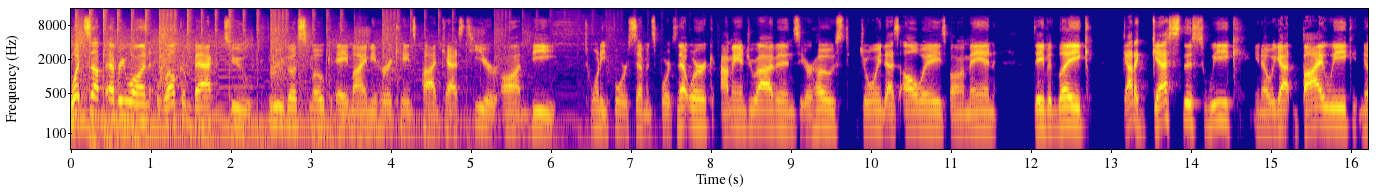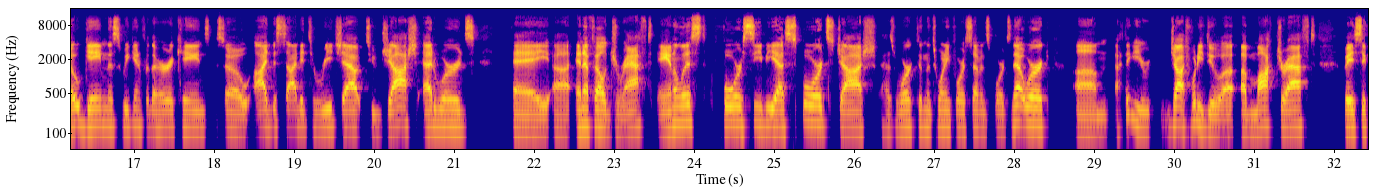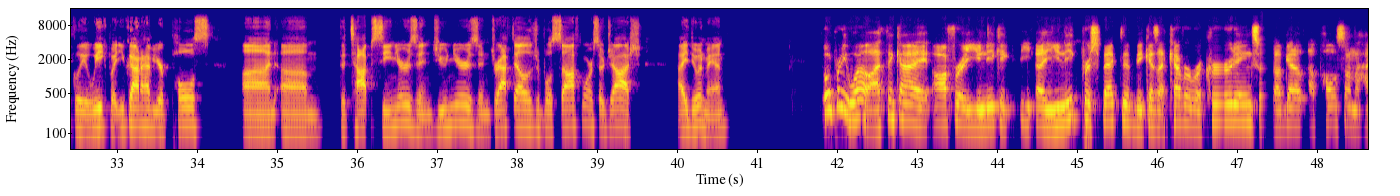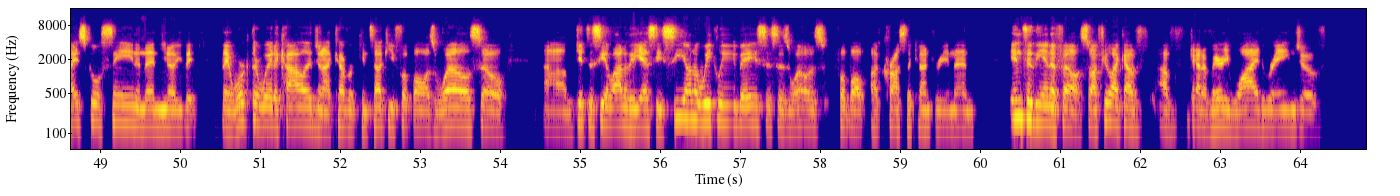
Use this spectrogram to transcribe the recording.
What's up, everyone? Welcome back to Through the Smoke, a Miami Hurricanes podcast here on the 24 7 Sports Network. I'm Andrew Ivins, your host, joined as always by my man, David Lake. Got a guest this week. You know, we got bye week, no game this weekend for the Hurricanes. So I decided to reach out to Josh Edwards, a uh, NFL draft analyst for CBS Sports. Josh has worked in the 24 7 Sports Network um, I think you, Josh, what do you do? A, a, mock draft basically a week, but you got to have your pulse on um, the top seniors and juniors and draft eligible sophomores. So, Josh, how you doing, man? Doing pretty well. I think I offer a unique a unique perspective because I cover recruiting. So I've got a, a pulse on the high school scene, and then you know they they work their way to college, and I cover Kentucky football as well. So um, get to see a lot of the SEC on a weekly basis as well as football across the country, and then into the NFL. So I feel like I've I've got a very wide range of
